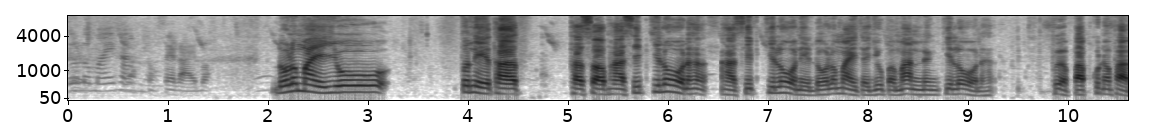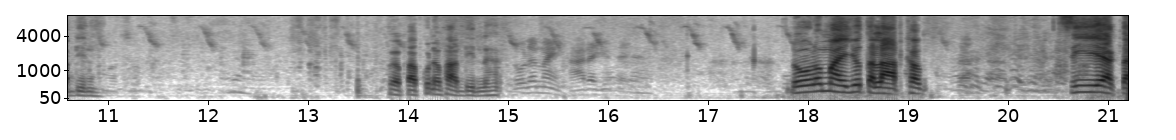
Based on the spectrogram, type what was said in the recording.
โดโลไมต์ค่ะต้องใส่หลายบ่ำโดลไม้อยู่ตัวนี้ถ้า ถ้าสอบ50กิโลนะฮะ50กิโลนี่โดลไม้จะอยู่ประมาณ1กิโลนะฮะเพื่อปรับคุณภาพดิน เพื่อปรับคุณภาพดินนะฮะโดนแล้วไหมหาได้อยุ่ไสโดลไม้อยู่ตลาดครับเสียกต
